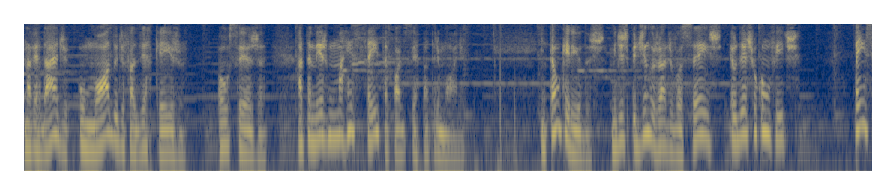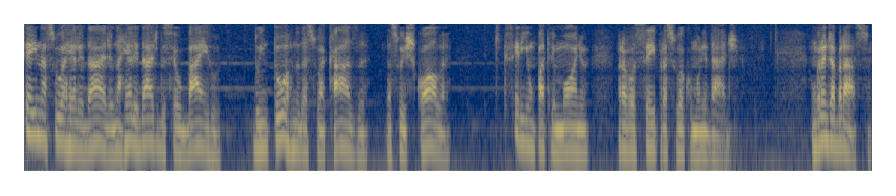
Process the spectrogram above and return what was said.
Na verdade, o modo de fazer queijo. Ou seja, até mesmo uma receita pode ser patrimônio. Então, queridos, me despedindo já de vocês, eu deixo o convite. Pense aí na sua realidade, na realidade do seu bairro, do entorno da sua casa, da sua escola. O que seria um patrimônio para você e para a sua comunidade? Um grande abraço.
